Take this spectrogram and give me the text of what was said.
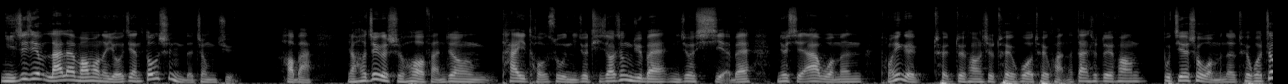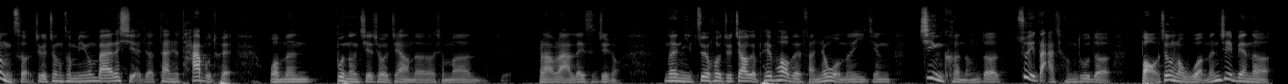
你这些来来往往的邮件都是你的证据。好吧，然后这个时候，反正他一投诉，你就提交证据呗，你就写呗，你就写啊，我们同意给退对方是退货退款的，但是对方不接受我们的退货政策，这个政策明明白白的写着，但是他不退，我们不能接受这样的什么，不拉不拉，类似这种，那你最后就交给 PayPal 呗，反正我们已经尽可能的最大程度的保证了我们这边的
